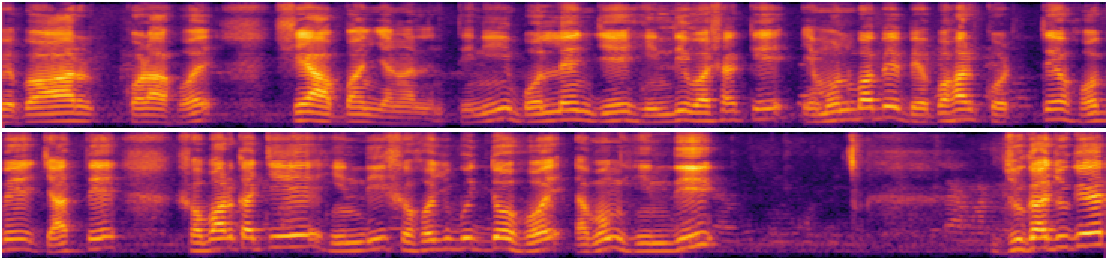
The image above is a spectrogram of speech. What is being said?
ব্যবহার করা হয়, সে আহ্বান জানালেন। তিনি বললেন যে, হিন্দি ভাষাকে এমনভাবে ব্যবহার করতে হবে যাতে সবার কাছে হিন্দি সহজবুদ্ধ হয় এবং হিন্দি যোগাযোগের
